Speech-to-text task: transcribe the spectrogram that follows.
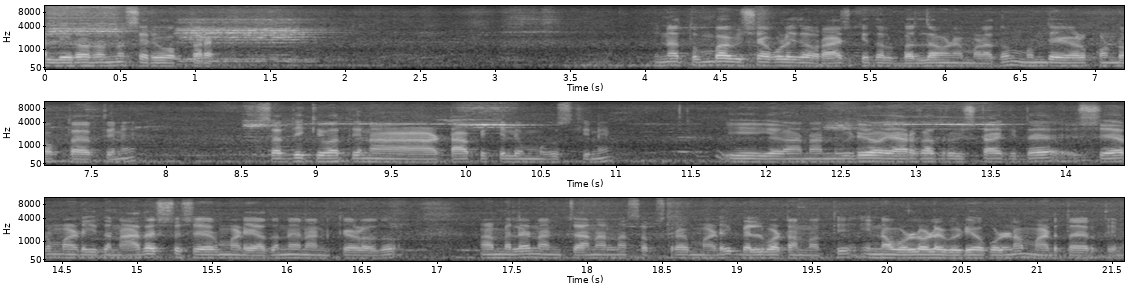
ಅಲ್ಲಿರೋರನ್ನು ಸರಿ ಹೋಗ್ತಾರೆ. ಇನ್ನು ತುಂಬ ವಿಷಯಗಳಿದಾವೆ ರಾಜಕೀಯದಲ್ಲಿ ಬದಲಾವಣೆ ಮಾಡೋದು. ಮುಂದೆ ಹೇಳ್ಕೊಂಡು ಹೋಗ್ತಾ ಇರ್ತೀನಿ. ಸದ್ಯಕ್ಕೆ ಇವತ್ತಿನ ಟಾಪಿಕ್ ಇಲ್ಲಿ ಮುಗಿಸ್ತೀನಿ. ಈಗ ನನ್ನ ವಿಡಿಯೋ ಯಾರಿಗಾದರೂ ಇಷ್ಟ ಆಗಿದ್ದೆ ಶೇರ್ ಮಾಡಿ, ಇದನ್ನು ಆದಷ್ಟು ಶೇರ್ ಮಾಡಿ, ಅದನ್ನೇ ನಾನು ಕೇಳೋದು. ಆಮೇಲೆ ನನ್ನ ಚಾನಲ್ನ ಸಬ್ಸ್ಕ್ರೈಬ್ ಮಾಡಿ ಬೆಲ್ ಬಟನ್ ಒತ್ತಿ. ಇನ್ನೂ ಒಳ್ಳೊಳ್ಳೆ ವಿಡಿಯೋಗಳ್ನ ಮಾಡ್ತಾ ಇರ್ತೀನಿ.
